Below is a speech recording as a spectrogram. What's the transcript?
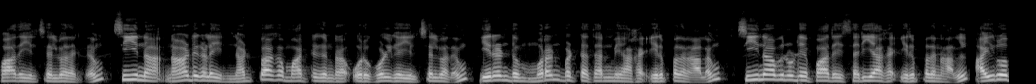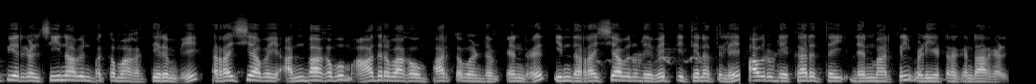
பாதையில் செல்வதற்கும் சீனா நாடுகளை நட்பாக மாற்றுகின்ற ஒரு கொள்கையில் செல்வதும் இரண்டும் முரண்பட்ட தன்மையாக இருப்பதனாலும் சீனாவினுடைய பாதை சரியாக இருப்பதனால் ஐரோப்பியர்கள் சீனாவின் பக்கமாக திரும்பி ரஷ்யாவை அன்பாகவும் ஆதரவாகவும் பார்க்க வேண்டும் என்று இந்த ரஷ்யாவினுடைய வெற்றி தினத்திலே அவருடைய கருத்தை டென்மார்க்கில் வெளியிட்டிருக்கின்றார்கள்.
